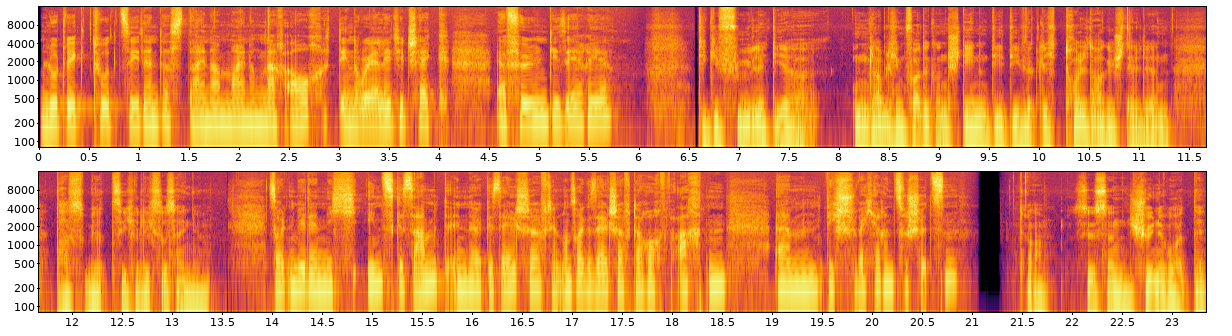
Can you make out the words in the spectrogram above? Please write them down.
Ludwig, tut sie denn das deiner Meinung nach auch, den Reality-Check erfüllen, die Serie? Die Gefühle, die er unglaublich im Vordergrund stehen und die, die wirklich toll dargestellt werden. Das wird sicherlich so sein, ja. Sollten wir denn nicht insgesamt in der Gesellschaft, in unserer Gesellschaft darauf achten, ähm, die Schwächeren zu schützen? Ja, es sind schöne Worte.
